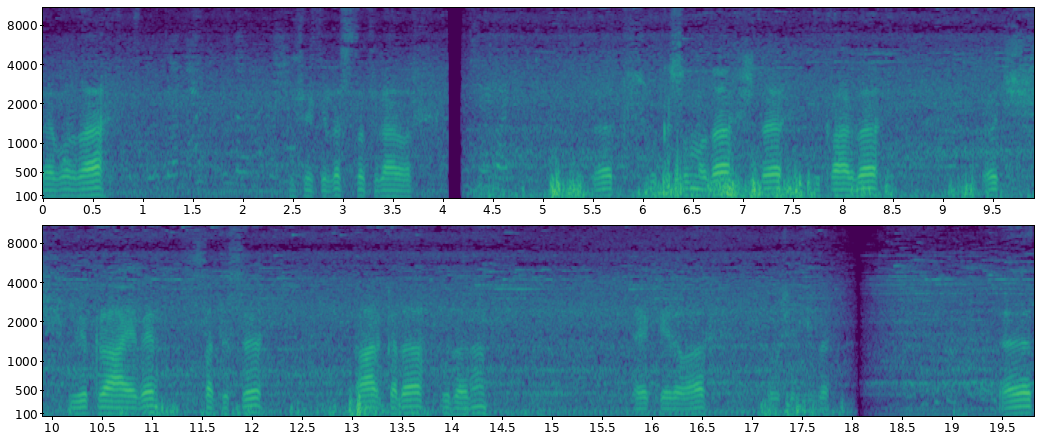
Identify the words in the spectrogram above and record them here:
ve burada bu şekilde statüler var. Evet bu kısımda da işte yukarıda üç büyük rahibin statüsü arkada Buda'nın heykeli var bu şekilde. Evet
